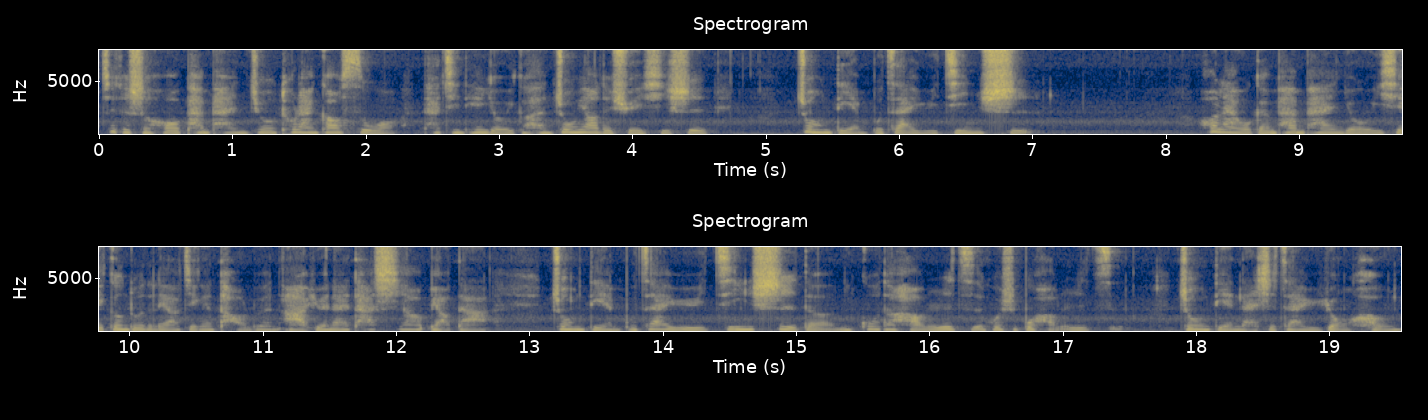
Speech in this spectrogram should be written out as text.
这个时候，盼盼就突然告诉我，他今天有一个很重要的学习是，重点不在于今世。后来我跟盼盼有一些更多的了解跟讨论啊，原来他是要表达，重点不在于今世的你过得好的日子或是不好的日子，重点乃是在于永恒。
